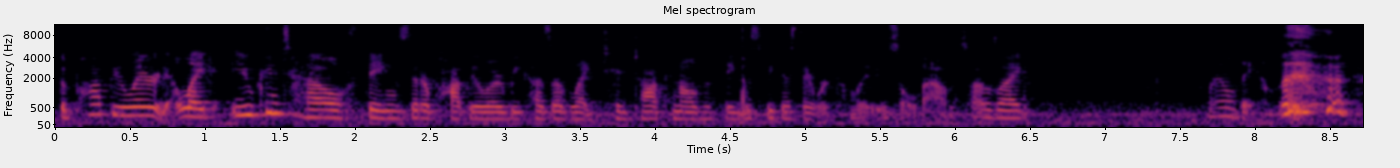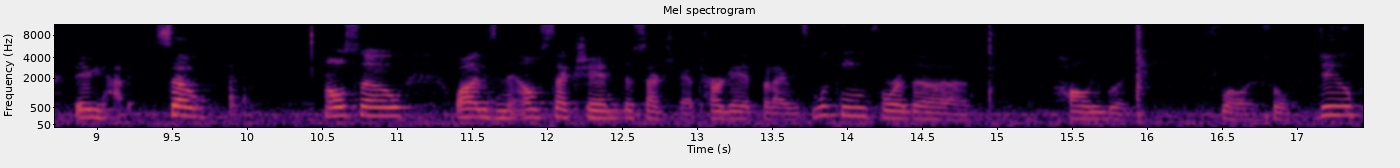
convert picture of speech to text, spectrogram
the popularity, like you can tell things that are popular because of like TikTok and all the things because they were completely sold out. So I was like, well, damn, there you have it. So also, while I was in the e.l.f. section, this is actually at Target, but I was looking for the Hollywood Flawless Filter dupe.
